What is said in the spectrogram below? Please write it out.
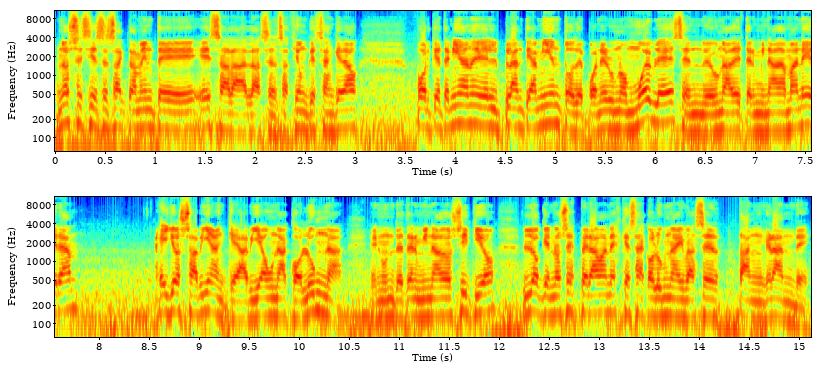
no sé si es exactamente esa la, la, sensación que se han quedado, porque tenían el planteamiento de poner unos muebles en, de una determinada manera, ellos sabían que había una columna en un determinado sitio, lo que no se esperaban es que esa columna iba a ser tan grande,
